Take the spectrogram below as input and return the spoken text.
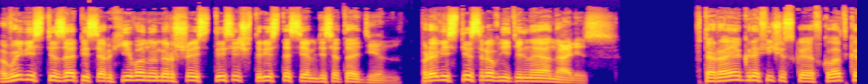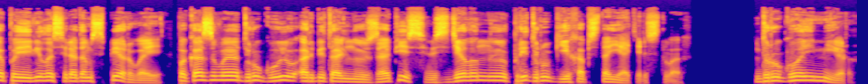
«Вывести запись архива номер 6371. Провести сравнительный анализ. Вторая графическая вкладка появилась рядом с первой, показывая другую орбитальную запись, сделанную при других обстоятельствах. Другой мир.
